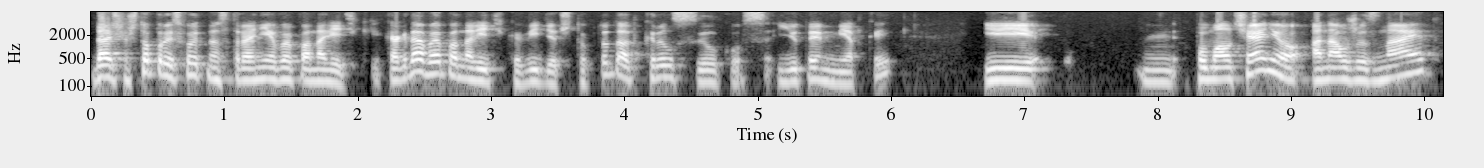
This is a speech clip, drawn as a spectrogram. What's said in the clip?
Дальше, что происходит на стороне веб-аналитики? Когда веб-аналитика видит, что кто-то открыл ссылку с UTM-меткой, и по умолчанию она уже знает,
